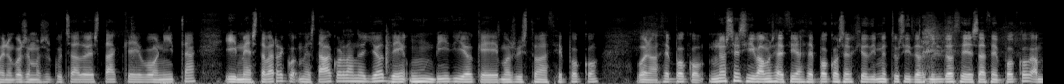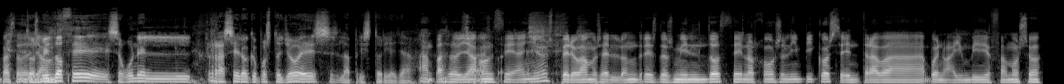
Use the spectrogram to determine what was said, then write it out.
Bueno, pues hemos escuchado esta, qué bonita. Y me estaba, me estaba acordando yo de un vídeo que hemos visto hace poco. Bueno, hace poco. No sé si vamos a decir hace poco, Sergio, dime tú si 2012 es hace poco. Han pasado 2012, según el rasero que he puesto yo, es la prehistoria ya. Han pasado ya 11 años, pero vamos, en Londres 2012, en los Juegos Olímpicos, entraba. Bueno, hay un vídeo famoso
